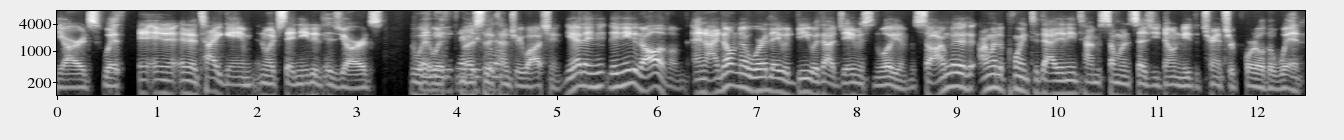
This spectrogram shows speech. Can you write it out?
yards with in, in a tight game in which they needed his yards with, with most of the country watching. Yeah, they they needed all of them, and I don't know where they would be without Jameson Williams. So I'm gonna I'm gonna point to that anytime someone says you don't need the transfer portal to win,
